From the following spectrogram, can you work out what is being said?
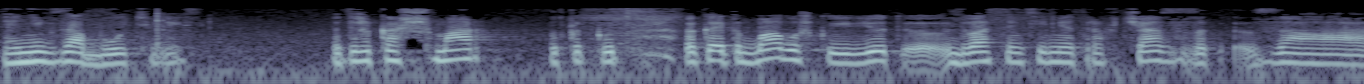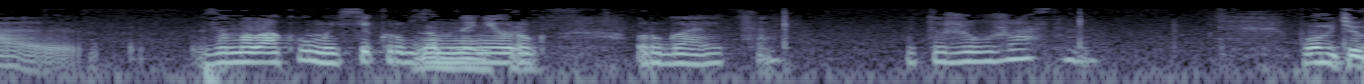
о них заботились. Это же кошмар. Вот как вот какая-то бабушка идет э, 2 сантиметра в час за, за, за молоком, и все кругом За на нее булкой. ругаются. Это же ужасно. Помните,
